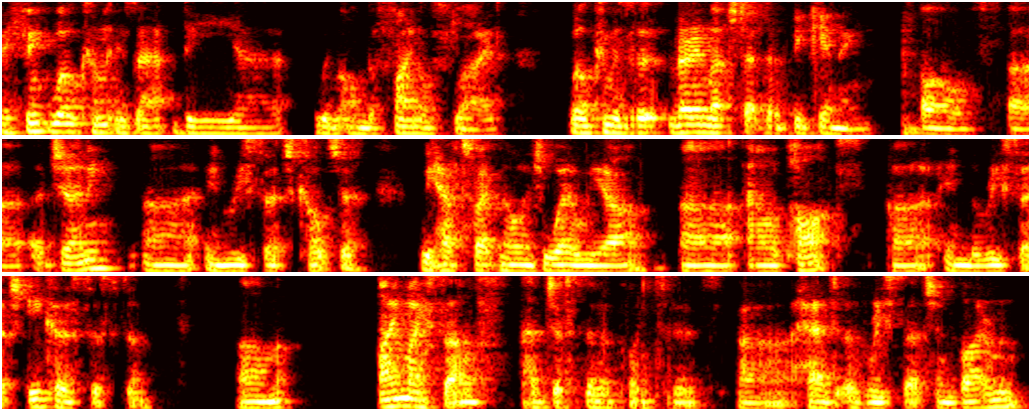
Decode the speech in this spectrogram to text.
I think Wellcome is at the, uh, on the final slide, Wellcome is very much at the beginning of uh, a journey uh, in research culture. We have to acknowledge where we are, uh, our part uh, in the research ecosystem. Um, I myself have just been appointed uh, head of research environment.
